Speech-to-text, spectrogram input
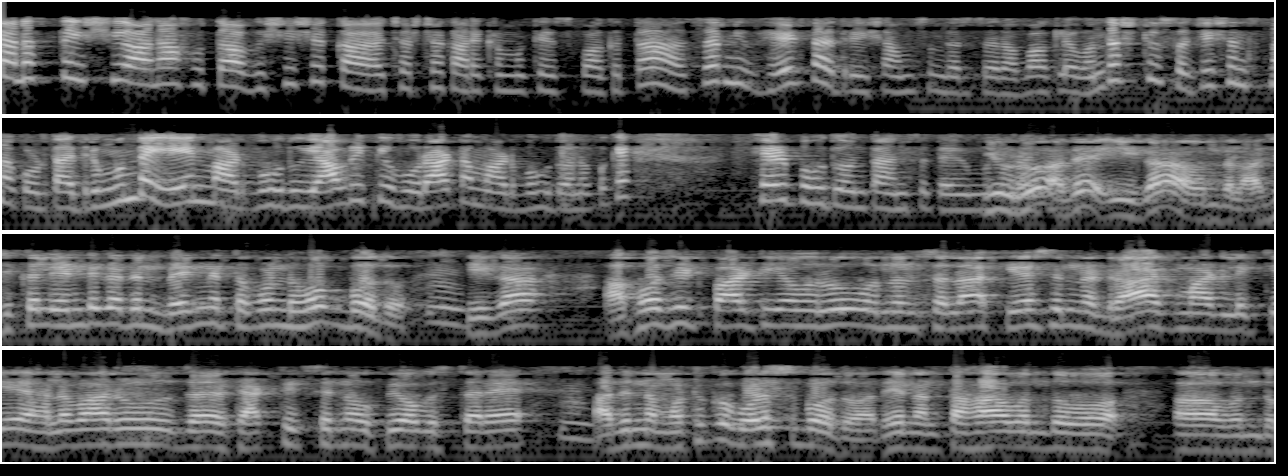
ಮತ್ತೊಮ್ಮೆ ಅನಸ್ತೇಶಿಯ ಅನಾಹುತ ವಿಶೇಷ ಚರ್ಚಾ ಕಾರ್ಯಕ್ರಮಕ್ಕೆ ಸ್ವಾಗತ. ಸರ್ ನೀವು ಹೇಳ್ತಾ ಇದ್ರಿ ಶ್ಯಾಮ್ ಸುಂದರ್ ಸರ್ ಅವಾಗಲೇ ಒಂದಷ್ಟು ಸಜೆಷನ್ಸ್ನ ಕೊಡ್ತಾ ಇದ್ರಿ. ಮುಂದೆ ಏನ್ ಮಾಡಬಹುದು ಯಾವ ರೀತಿ ಹೋರಾಟ ಮಾಡಬಹುದು ಅನ್ನೋ ಬಗ್ಗೆ ಹೇಳ್ಬಹುದು ಅಂತ ಅನ್ಸುತ್ತೆ ಇವರು ಅದೇ ಈಗ ಒಂದು ಲಾಜಿಕಲ್ ಎಂಡ್ಗೆ ಅದನ್ನ ಬೇಗನೆ ತಗೊಂಡು ಹೋಗ್ಬೋದು. ಈಗ ಅಪೋಸಿಟ್ ಪಾರ್ಟಿಯವರು ಒಂದೊಂದ್ಸಲ ಕೇಸನ್ನ ಡ್ರಾಗ್ ಮಾಡ್ಲಿಕ್ಕೆ ಹಲವಾರು ಟ್ಯಾಕ್ಟಿಕ್ಸ್ ಅನ್ನ ಉಪಯೋಗಿಸ್ತಾರೆ. ಅದನ್ನ ಮೊಟಕುಗೊಳಿಸಬಹುದು ಅದೇನಂತಹ ಒಂದು ಒಂದು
